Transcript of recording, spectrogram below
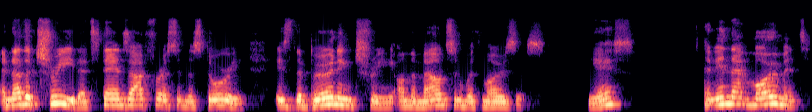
Another tree that stands out for us in the story is the burning tree on the mountain with Moses. Yes? And in that moment,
